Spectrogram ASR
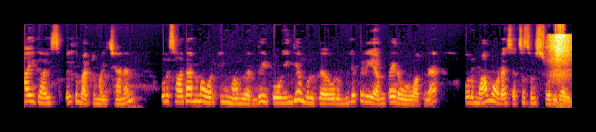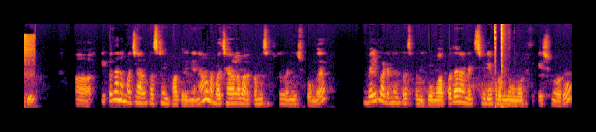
Hi guys welcome back to my channel ஒரு சாதாரணமாக ஒர்க்கிங் மாமில் இருந்து இப்போ இந்தியா முழுக்க ஒரு மிகப்பெரிய எம்பையரை உருவாக்குன ஒரு மாமோட சக்ஸஸ்ஃபுல் ஸ்டோரி தான் இது. இப்போ தான் நம்ம சேனல் ஃபஸ்ட் டைம் பார்க்குறீங்கன்னா நம்ம சேனலை மறக்காமல் சப்ஸ்கிரைப் பண்ணி வச்சுக்கோங்க. பெல் பட்டனை ப்ரெஸ் பண்ணிக்கோங்க. அப்போ தான் நான் நெக்ஸ்ட் வீடியோ போடும்போது நோட்டிஃபிகேஷன் வரும்.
